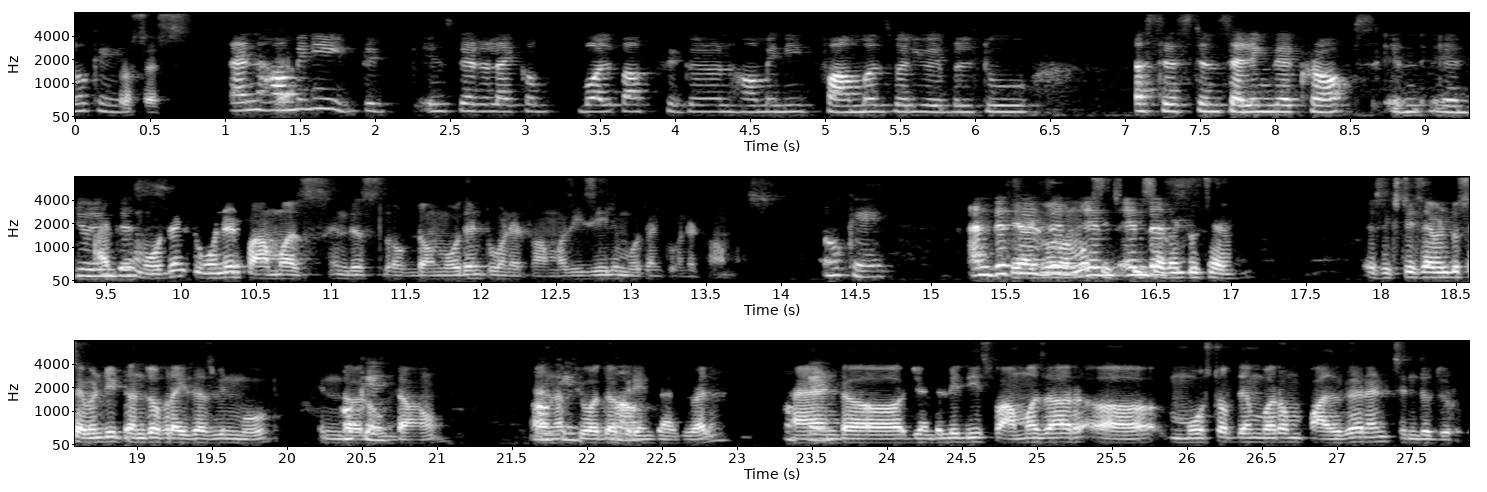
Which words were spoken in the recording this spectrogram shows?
Okay. process. And how Yeah. many did, is there like a ballpark figure on how many farmers were you able to assist in selling their crops in uh, during I this? think more than 200 farmers in this lockdown. More than 200 farmers, easily more than 200 farmers. Okay. And this Yeah, is in, in, in 67 this. to 7, 67 to 70 tons of rice has been moved in the okay. lockdown and okay. a few other wow. grains as well. Okay. And uh, generally, these farmers are uh, most of them were from Palghar and Sindhudurg.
